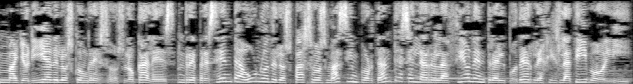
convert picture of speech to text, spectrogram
mayoría de los congresos locales, representa uno de los pasos más importantes en la relación entre el poder legislativo y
